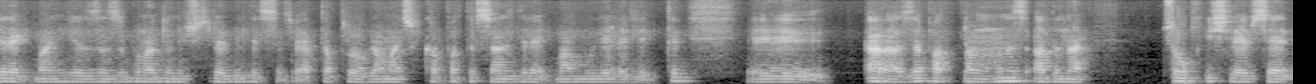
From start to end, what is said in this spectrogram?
direktman cihazınızı buna dönüştürebilirsiniz. Veyahut da programı açıp kapatırsanız direktman bu gelecektir. Ee, arazide patlamamanız adına çok işlevsel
